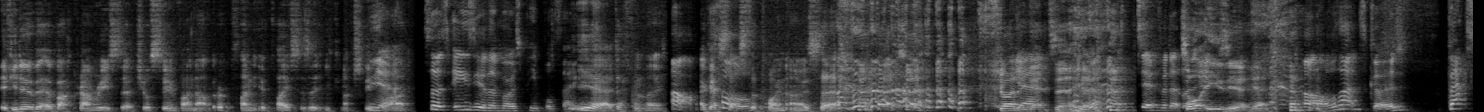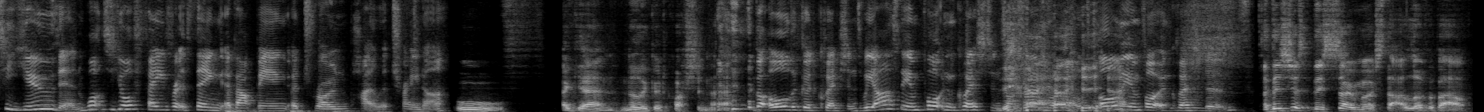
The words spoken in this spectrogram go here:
if you do a bit of background research, you'll soon find out there are plenty of places that you can actually yeah. fly. So it's easier than most people think. Yeah, definitely. Oh, I guess cool. that's the point I was uh, trying Yeah. to get to. Yeah. Definitely. It's a lot easier, yeah. Oh, well, that's good. Back to you then. What's your favorite thing about being a drone pilot trainer? Ooh, again, another good question there. Got all the good questions. We ask the important questions on World. all the important questions. There's just there's so much that I love about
